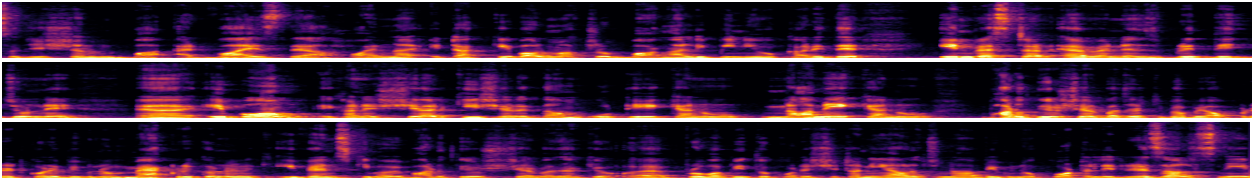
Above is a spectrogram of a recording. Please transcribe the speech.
সাজেশন বা অ্যাডভাইস দেওয়া হয় না। এটা কেবলমাত্র বাঙালি বিনিয়োগকারীদের ইনভেস্টার অ্যাওয়ারনেস বৃদ্ধির জন্যে এবং এখানে শেয়ার কি শেয়ারের দাম, ওঠে কেন, নামে কেন, ভারতীয় শেয়ার বাজার কীভাবে অপারেট করে, বিভিন্ন ম্যাক্রো ইকোনমিক ইভেন্টস কীভাবে ভারতীয় শেয়ার বাজারকে প্রভাবিত করে সেটা নিয়ে আলোচনা, বিভিন্ন কোয়ার্টারলি রেজাল্টস নিয়ে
